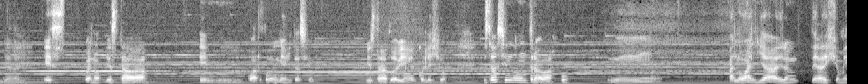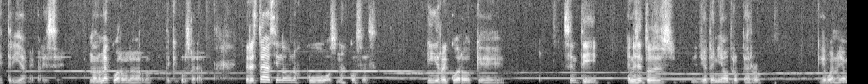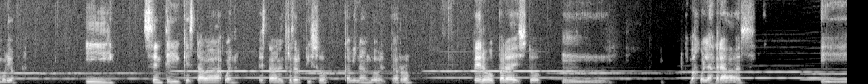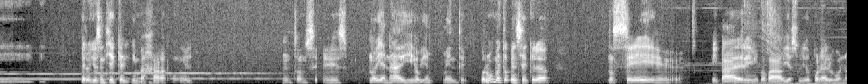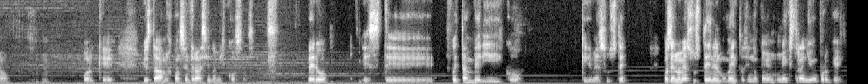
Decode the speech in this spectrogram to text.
Ya, dale. Es, bueno, yo estaba en mi cuarto, en mi habitación. Yo estaba todavía en el colegio. Estaba haciendo un trabajo mmm, anual, ya era, era de geometría, me parece. No, no me acuerdo la verdad de qué curso era. Pero estaba haciendo unos cubos, unas cosas. Y recuerdo que sentí, en ese entonces yo tenía otro perro, que bueno, ya murió. Y sentí que estaba, bueno, estaba en el tercer piso caminando el perro. Pero para esto, mmm, bajó las gradas y pero yo sentía que alguien bajaba con él. Entonces, no había nadie, obviamente. Por un momento pensé que era, no sé, mi padre, mi papá había subido por algo, ¿no? Porque yo estaba más concentrado haciendo mis cosas. Pero, este, fue tan verídico que yo me asusté. O sea, no me asusté en el momento, sino que me extrañó porque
